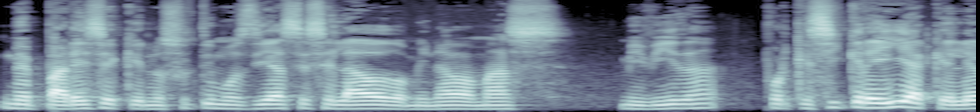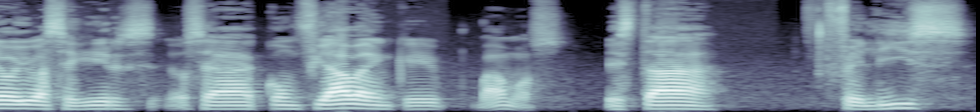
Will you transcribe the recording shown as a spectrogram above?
me parece que en los últimos días ese lado dominaba más mi vida, porque sí creía que Leo iba a seguir, o sea, confiaba en que, vamos, está feliz,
